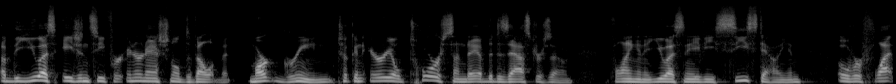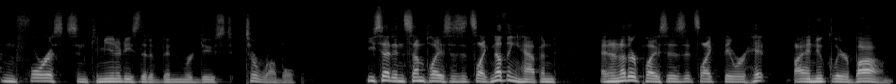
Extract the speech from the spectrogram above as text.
of the U.S. Agency for International Development, Mark Green, took an aerial tour Sunday of the disaster zone, flying in a U.S. Navy Sea Stallion over flattened forests and communities that have been reduced to rubble. He said in some places it's like nothing happened, and in other places it's like they were hit by a nuclear bomb.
